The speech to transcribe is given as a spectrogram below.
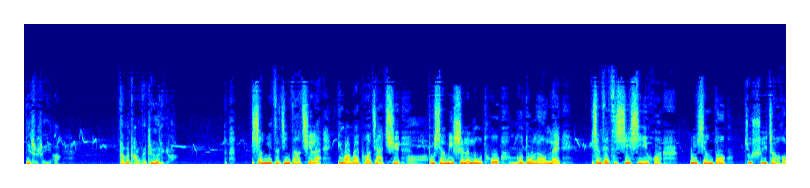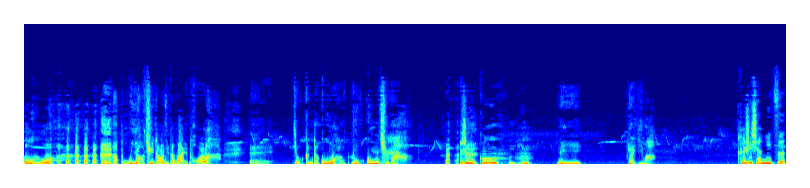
你是谁呀、怎么躺在这里了？小女子今早起来，欲往外婆家去，啊不想迷失了路途，过度劳累，想在此歇息一会儿，没想到就睡着了。不要去找你的外婆了，呃，就跟着孤王入宫去吧。入宫，嗯你愿意吗？可是小女子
